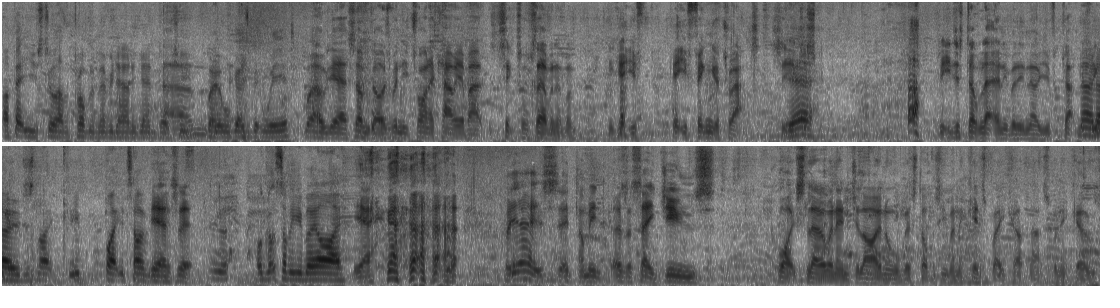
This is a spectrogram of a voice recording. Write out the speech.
I bet you still have a problem every now and again, don't you? Um, Where it all goes a bit weird. Well, yeah, sometimes when you're trying to carry about six or seven of them, you get your get your finger trapped. So you Yeah. just, but you just don't let anybody know you've trapped No, no, just like keep, bite your tongue. Yeah, that's it. I've got something in my eye. Yeah. but yeah, it's. It, I mean, as I say, June's quite slow, and then July and August, obviously, when the kids break up, that's when it goes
